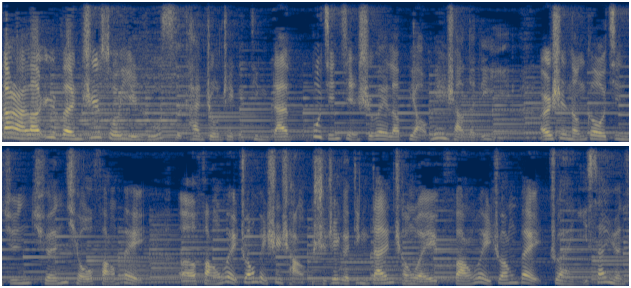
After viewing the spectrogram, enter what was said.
当然了，日本之所以如此看重这个订单，不仅仅是为了表面上的利益，而是能够进军全球防备呃防卫装备市场，使这个订单成为防卫装备转移三原则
